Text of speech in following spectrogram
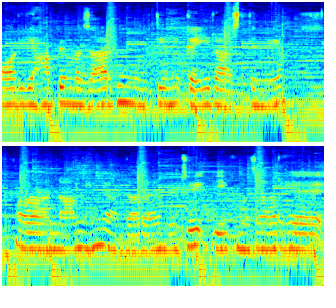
और यहाँ पे मज़ार भी मिलती है कई रास्ते में। आ, नाम ही याद आ रहा है मुझे। एक मज़ार है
